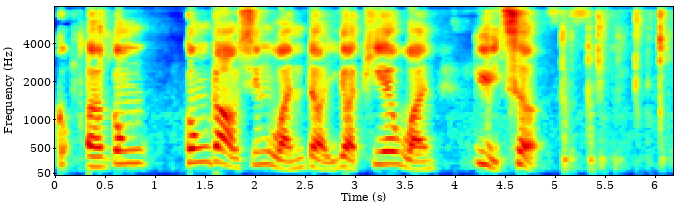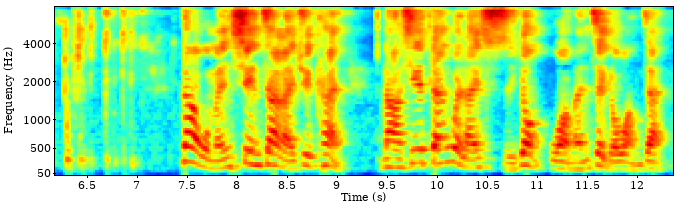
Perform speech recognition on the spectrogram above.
公呃公公告新闻的一个贴文预测。那我们现在来去看哪些单位来使用我们这个网站，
